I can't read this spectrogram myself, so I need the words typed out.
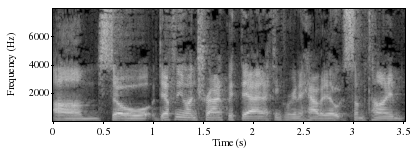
Um, so definitely on track with that. I think we're going to have it out sometime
